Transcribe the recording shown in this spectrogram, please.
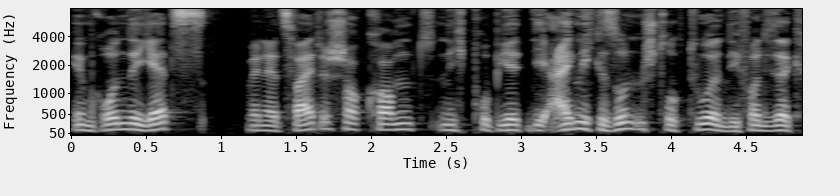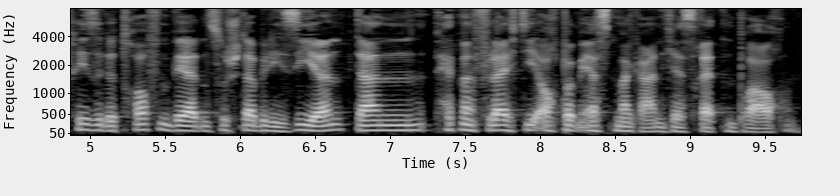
im Grunde jetzt wenn der zweite Schock kommt, nicht probiert, die eigentlich gesunden Strukturen, die von dieser Krise getroffen werden, zu stabilisieren, dann hätte man vielleicht die auch beim ersten Mal gar nicht erst retten brauchen.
